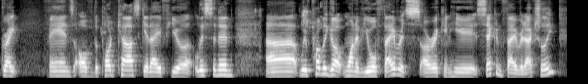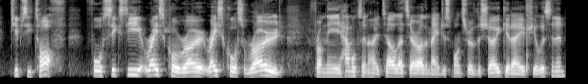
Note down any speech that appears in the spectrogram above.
Great fans of the podcast. G'day if you're listening. Uh, we've probably got one of your favourites, I reckon. Here, second favourite actually, Gypsy Toff. 460 Racecourse Road, Racecourse Road from the Hamilton Hotel. That's our other major sponsor of the show. G'day if you're listening.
